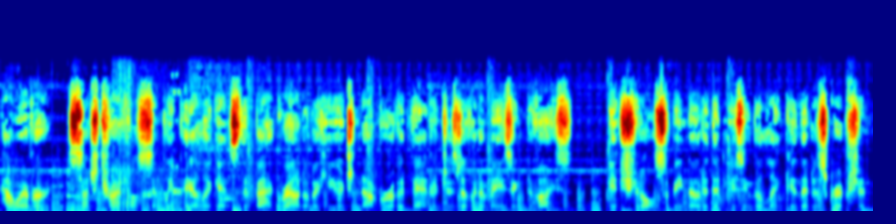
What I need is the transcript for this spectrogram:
However, such trifles simply pale against the background of a huge number of advantages of an amazing device. It should also be noted that using the link in the description,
